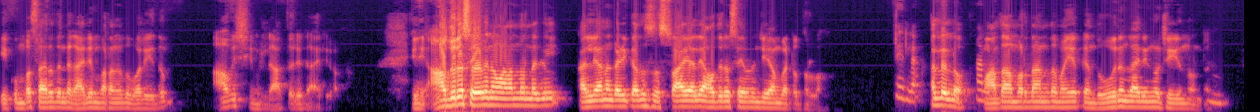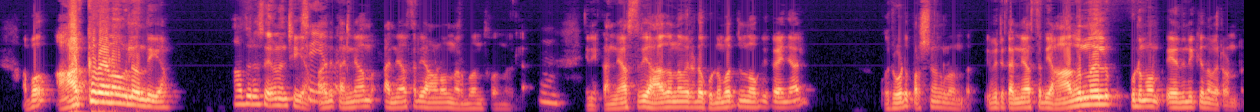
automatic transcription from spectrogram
ഈ കുംഭസാരത്തിന്റെ കാര്യം പറഞ്ഞതുപോലെ ഇതും ആവശ്യമില്ലാത്തൊരു കാര്യമാണ്. ഇനി ആതുര സേവനമാണെന്നുണ്ടെങ്കിൽ കല്യാണം കഴിക്കാത്ത സിസ്റ്റർ ആയാലേ ആതുര സേവനം ചെയ്യാൻ പറ്റത്തുള്ളൂ. അല്ലല്ലോ? അല്ല. മാതാമൃതാനന്ദമയൊക്കെ എന്തോരം കാര്യങ്ങൾ ചെയ്യുന്നുണ്ട്. അപ്പോൾ ആർക്ക് വേണമെങ്കിലും എന്ത് ചെയ്യാം? അതൊരു സേവനം ചെയ്യാം. അതിന് കന്യാ കന്യാസ്ത്രീ ആണോ നിർബന്ധമൊന്നുമില്ല. ഇനി കന്യാസ്ത്രീ ആകുന്നവരുടെ കുടുംബത്തിൽ നോക്കിക്കഴിഞ്ഞാൽ ഒരുപാട് പ്രശ്നങ്ങളുണ്ട്. ഇവർ കന്യാസ്ത്രീ ആകുന്നതിൽ കുടുംബം വേദനിക്കുന്നവരുണ്ട്.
